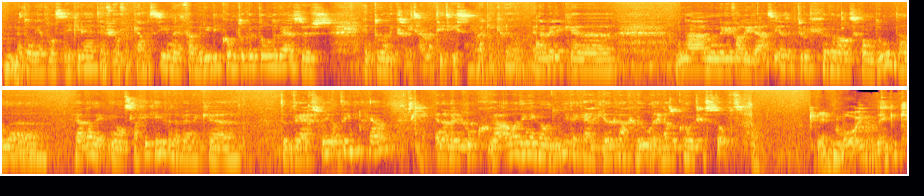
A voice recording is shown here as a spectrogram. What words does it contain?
Mm-hmm. Met toen heel veel zekerheid en veel vakantie. En mijn familie die komt ook uit het onderwijs. Dus. En toen had ik zoiets van, maar dit is niet wat ik wil. En dan ben ik, uh, na mijn revalidatie, als ik terug van alles kon doen, dan, uh, ja, dan ben ik een ontslag gegeven. En dan ben ik... Uh, de bedrijfswereld ingegaan. En dan ben ik ook ja, alle dingen gaan doen die ik eigenlijk heel graag wilde. En dat is ook nooit gestopt. Okay, mooi, denk ik.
